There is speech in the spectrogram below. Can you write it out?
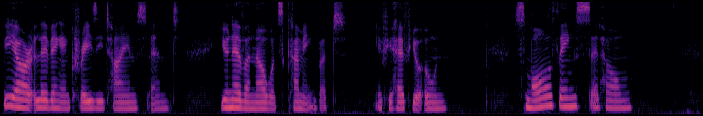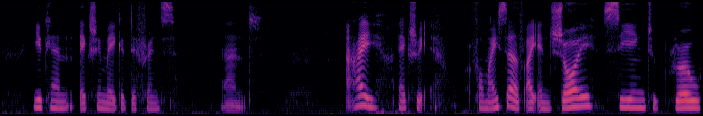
we are living in crazy times and you never know what's coming, but if you have your own small things at home, you can actually make a difference. And I actually, for myself, I enjoy seeing to grow,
